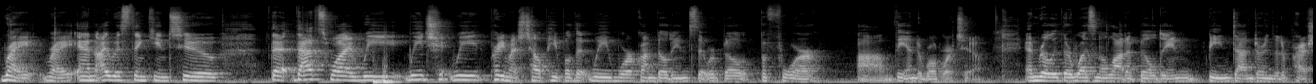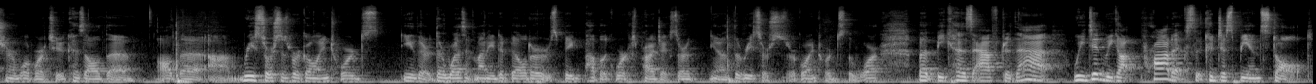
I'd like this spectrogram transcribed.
Right, right. And I was thinking too that that's why we we ch- we pretty much tell people that we work on buildings that were built before um, the end of World War II, and really there wasn't a lot of building being done during the Depression or World War II because all the all the um, resources were going towards either there wasn't money to build was big public works projects or you know the resources were going towards the war. But because after that we did we got products that could just be installed.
